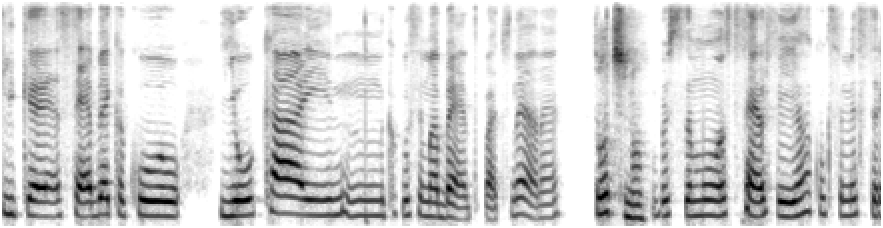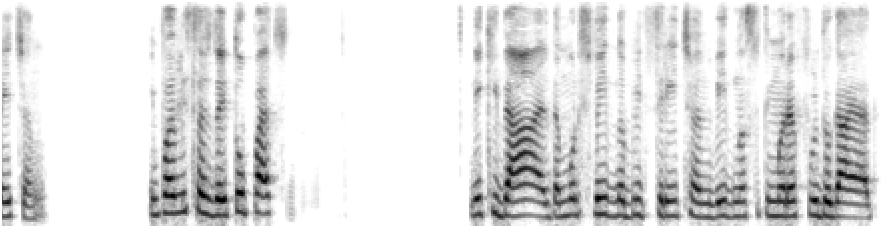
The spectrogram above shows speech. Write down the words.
slike sebe, kako joka in kako se ima bed. Pač, ne, ne? Točno. Boš samo selfie, ja, kako sem jaz srečen. In pa misliš, da je to pač neki ideal, da moraš vedno biti srečen, vedno se ti mora ful dogajati.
